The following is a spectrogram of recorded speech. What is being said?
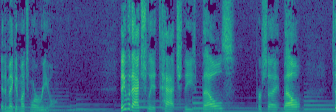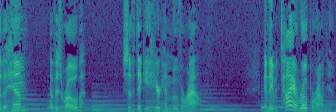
it'd make it much more real. They would actually attach these bells, per se, bell, to the hem of his robe so that they could hear him move around. And they would tie a rope around him.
